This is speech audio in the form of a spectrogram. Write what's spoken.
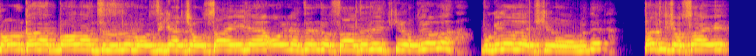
sol kanat bağlantısını bozdu. Gerçi Osayi ile oynadığında sahada da etkili oluyor ama bugün o da etkili olamadı. Tadic Osayi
